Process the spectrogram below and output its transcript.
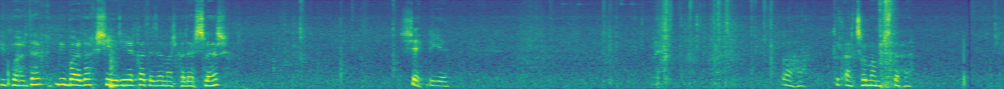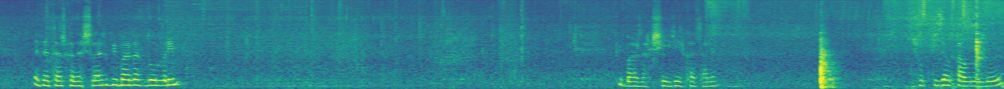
Bir bardak bir bardak şehriye katacağım arkadaşlar. Şehriye. Aha, dur açılmamış daha. Evet arkadaşlar, bir bardak doldurayım. Bardak şehriye katalım. Çok güzel kavruldu.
